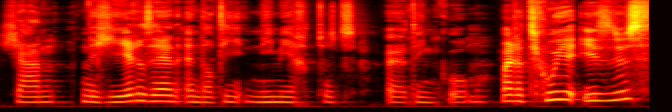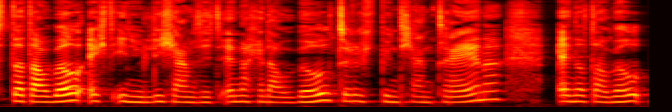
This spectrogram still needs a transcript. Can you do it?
gaan negeren zijn en dat die niet meer tot uiting komen. Maar het goede is dus dat dat wel echt in je lichaam zit en dat je dat wel terug kunt gaan trainen en dat dat wel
